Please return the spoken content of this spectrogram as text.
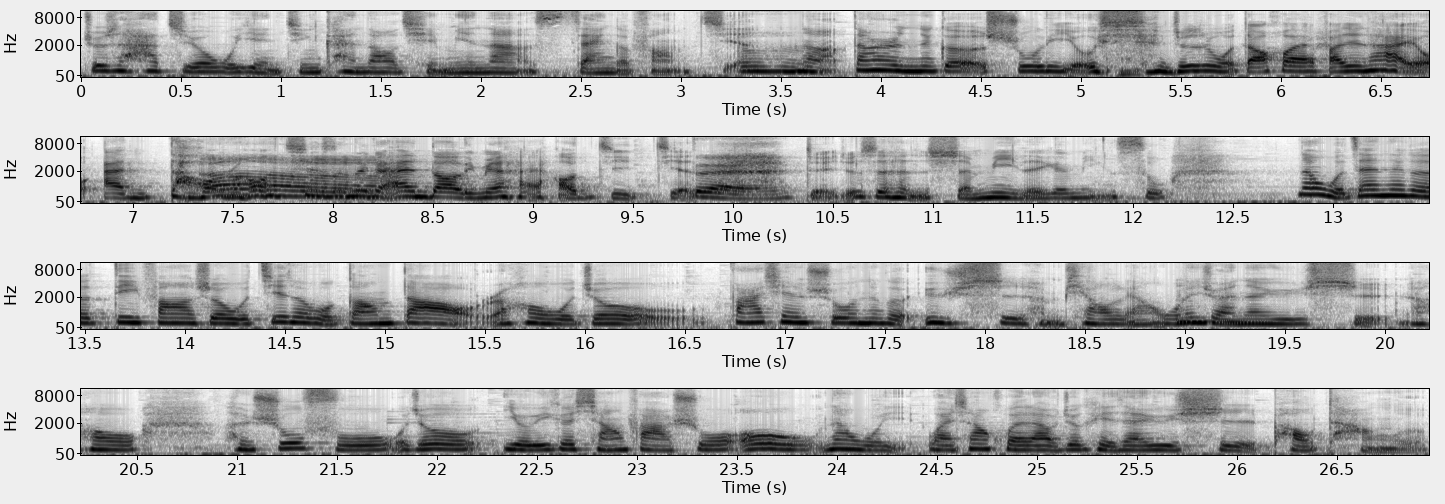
就是它只有我眼睛看到前面那三个房间。嗯、那当然那个书里有写，就是我到后来发现它还有暗道，嗯、然后其实那个暗道里面还好几间。对对，就是很神秘的一个民宿。那我在那个地方的时候，我记得我刚到，然后我就发现说那个浴室很漂亮，我很喜欢那浴室，然后很舒服，我就有一个想法说，哦，那我晚上回来我就可以在浴室泡汤了。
